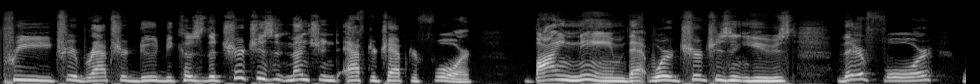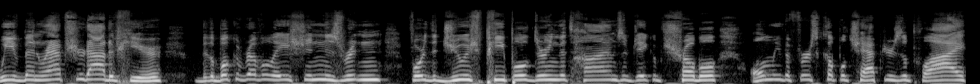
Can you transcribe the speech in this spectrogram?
pre-trib rapture dude because the church isn't mentioned after chapter 4 by name. That word church isn't used. Therefore we've been raptured out of here. The book of revelation is written for the jewish people during the times of jacob's trouble. Only the first couple chapters apply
